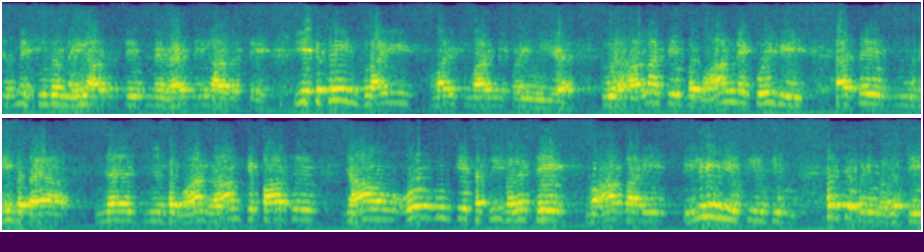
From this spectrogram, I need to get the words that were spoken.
इसमें शूद्र नहीं आ सकते, इसमें वैद नहीं आ सकते। ये कितनी बुराई हमारी समाज में पड़ी हुई है। तो हालाँकि भगवान ने कोई भी ऐसे नहीं बताया। भगवान राम के पास जहाँ और उनके खतरी भगत थे, वहाँ पर पीलनी भी उसकी उनकी सबसे बड़ी भगत थी,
